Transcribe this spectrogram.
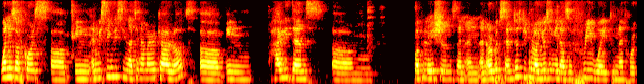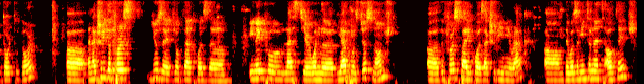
one is, of course, um, in, and we're seeing this in Latin America a lot, um, in highly dense um, populations and, and, and, urban centers, people are using it as a free way to network door to door. Uh, and actually the first usage of that was in April last year when the, the app was just launched. Uh, the first spike was actually in Iraq. Um, there was an internet outage,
